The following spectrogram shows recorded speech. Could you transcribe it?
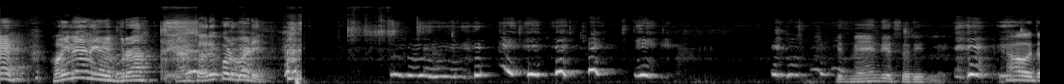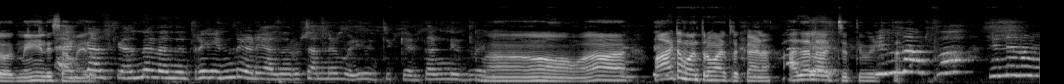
ಏ ಹೊಯ್ನ ನೀವಿಬ್ರ. ನಾನು ಸರಿ ಕೊಡಬೇಡಿ. ಇದು ಮೆಹಂದಿ ಸರಿ ಇಲ್ಲ. ಹೌದೌದು ಮೆಹಂದಿ ಸಮಯ ಅಂದ್ರೆ ನನ್ನ ಹತ್ರ ಹಿಂದ್ಗಡೆ ಯಾವ್ದಾದ್ರು ಸಣ್ಣ ಬಡಿ ಹುಚ್ಚಕ್ಕೆ ಸಣ್ಣ ಮಾಟ ಮಾತ್ರ ಮಾಡ್ತಾರೆ ಕಾಣ ಅದೆಲ್ಲ ಹಚ್ಚುತ್ತಿ ಬಿಡ್ತಾ. ನಿನ್ನೆ ನಾವು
